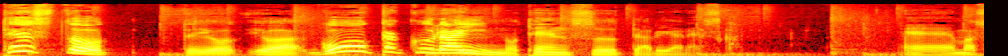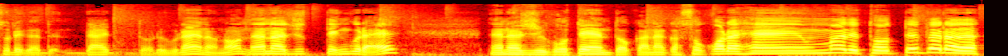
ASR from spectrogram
テストって要は、合格ラインの点数ってあるじゃないですか。えー、まあ、それがだ、どれぐらいなの ?70 点ぐらい ?75 点とか、なんかそこら辺まで取ってたら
